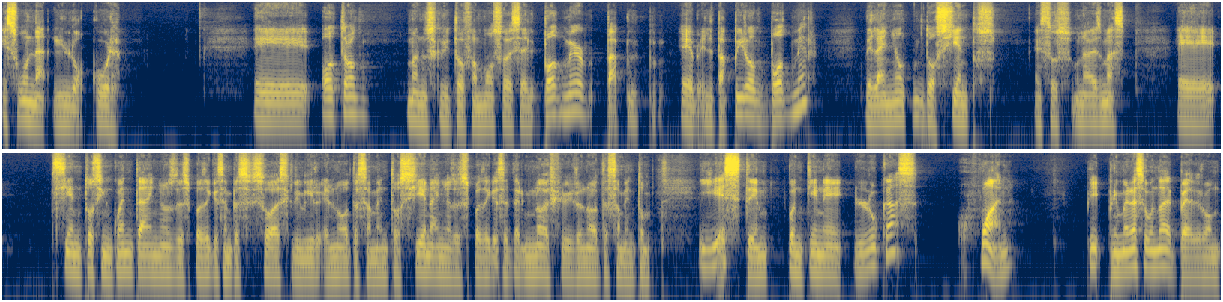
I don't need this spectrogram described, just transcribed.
es una locura. Eh, otro manuscrito famoso es el Bodmer, eh, el papiro Bodmer del año 200. Eso es una vez más. 150 años después de que se empezó a escribir el Nuevo Testamento, 100 años después de que se terminó de escribir el Nuevo Testamento. Y este contiene Lucas, Juan, Primera, Segunda de Pedro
